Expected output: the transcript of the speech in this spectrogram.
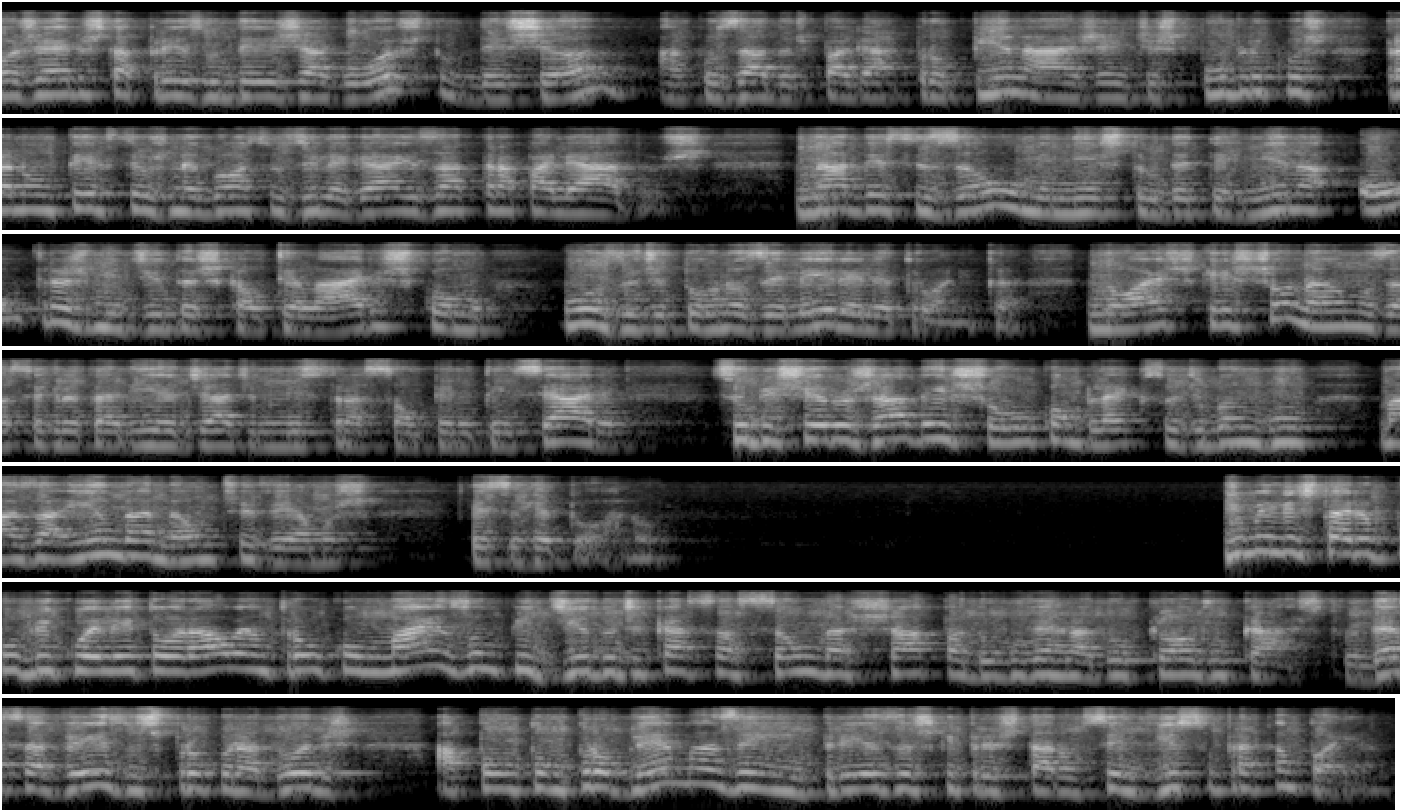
Rogério está preso desde agosto deste ano, acusado de pagar propina a agentes públicos para não ter seus negócios ilegais atrapalhados. Na decisão, o ministro determina outras medidas cautelares, como uso de tornozeleira eletrônica. Nós questionamos a Secretaria de Administração Penitenciária se o bicheiro já deixou o complexo de Bangu, mas ainda não tivemos esse retorno. E o Ministério Público Eleitoral entrou com mais um pedido de cassação da chapa do governador Cláudio Castro. Dessa vez, os procuradores apontam problemas em empresas que prestaram serviço para a campanha.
